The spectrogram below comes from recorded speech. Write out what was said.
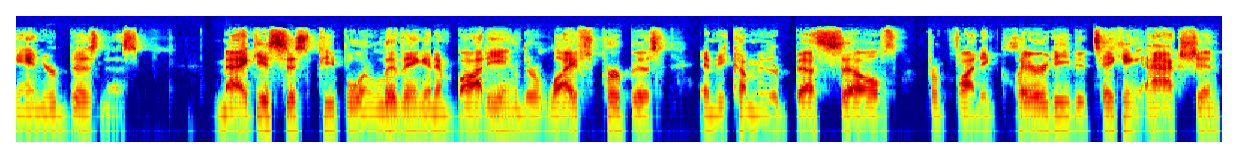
and your business. Maggie assists people in living and embodying their life's purpose and becoming their best selves from finding clarity to taking action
